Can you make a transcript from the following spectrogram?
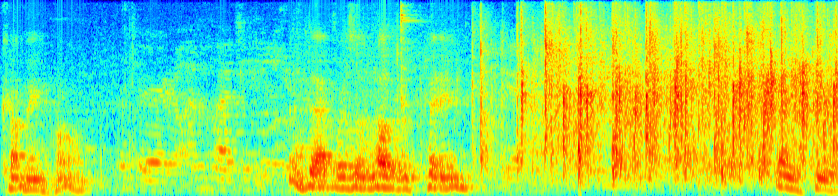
coming home. For burial, I'm glad to hear And that was another pain. Thank you.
